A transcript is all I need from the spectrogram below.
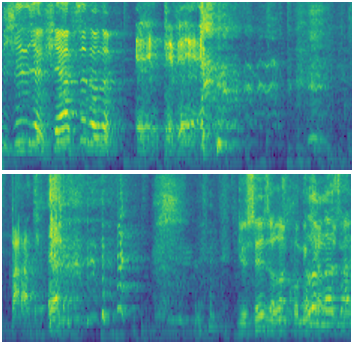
Bir şey diyeceğim şey yapsana oğlum. Paracık. Gülsenize lan komik Oğlum yaptın nasıl?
